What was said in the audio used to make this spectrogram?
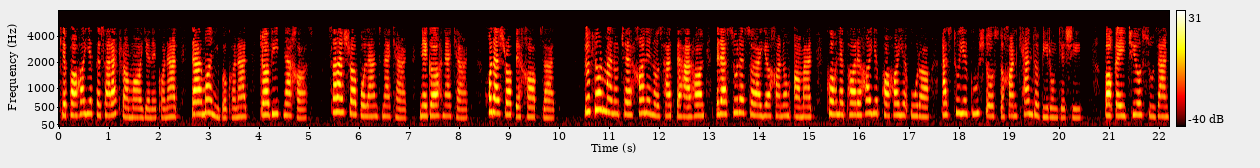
که پاهای پسرک را معاینه کند درمانی بکند جاوید نخواست. سرش را بلند نکرد نگاه نکرد. خودش را به خواب زد. دکتر منوچه خان نزهت به هر حال به دستور سریا خانم آمد کهنه پاره های پاهای او را از توی گوشت و استخوان کند و بیرون کشید. با قیچی و سوزن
